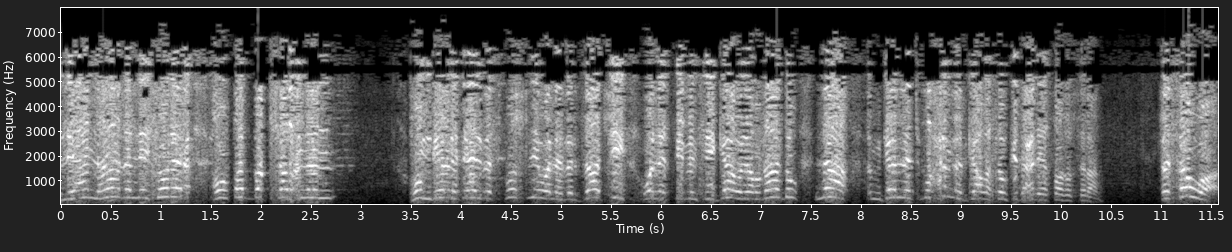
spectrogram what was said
لأن هذا اللي شرع هو طبق شرع من هو مقلد إلفيس بريسلي ولا فرزاتشي ولا ستيفن سيجال ولا رونالدو. لا مقلد محمد قال سوي كذا عليه الصلاة والسلام. فسوى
